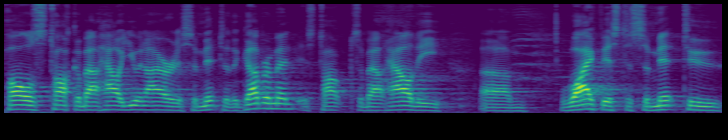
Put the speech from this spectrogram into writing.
Paul's talk about how you and I are to submit to the government. It talks about how the um, wife is to submit to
